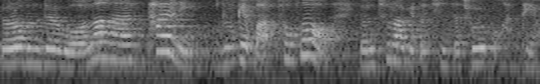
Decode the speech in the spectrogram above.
여러분들 원하는 styling, look에 맞춰서 연출하기도 진짜 좋을 것 같아요.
